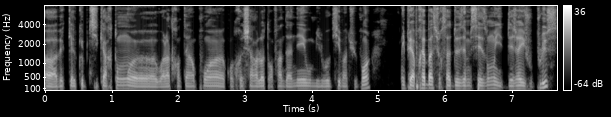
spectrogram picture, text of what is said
avec quelques petits cartons, voilà 31 points contre Charlotte en fin d'année ou Milwaukee 28 points. Et puis après, bah, sur sa deuxième saison, il déjà il joue plus,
